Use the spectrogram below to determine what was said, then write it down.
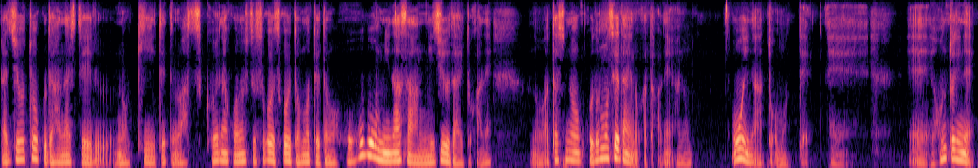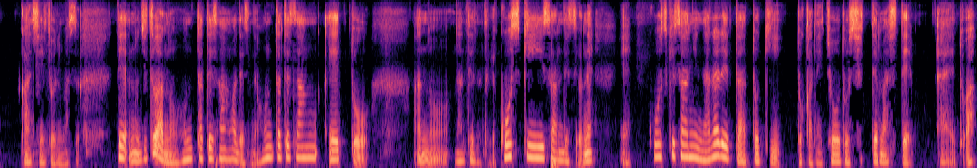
ラジオトークで話しているのを聞いてても、あすごいな、この人すごいすごいと思ってても、ほぼ皆さん20代とかね、あの私の子供世代の方がね、あの、多いなと思って、えーえー本当にね、感心しております。で、あの、実はあの、本立さんはですね、本立さん、えっ、と、あの、なんていうんだっけ、公式さんですよね。え、公式さんになられた時とかね、ちょうど知ってまして、えっ、と、あ、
